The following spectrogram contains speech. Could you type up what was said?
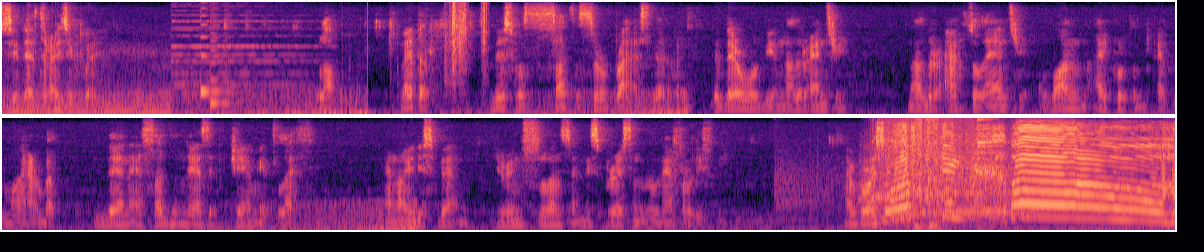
See that tragically. Lock. Later. This was such a surprise that, that there would be another entry. Another actual entry. One I couldn't admire, but then as suddenly as it came it left. And I disband. Your influence and inspiration will never leave me. I'm Oh!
